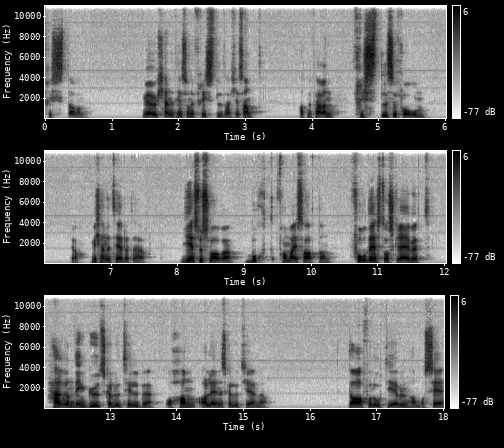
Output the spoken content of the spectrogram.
Fristeren. Vi òg kjenner til sånne fristelser, ikke sant? At vi får en fristelse Ja, vi kjenner til dette her. Jesus svarer, 'Bort fra meg, Satan, for det står skrevet:" 'Herren din Gud skal du tilbe, og ham alene skal du tjene.' Da forlot djevelen ham, og se,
